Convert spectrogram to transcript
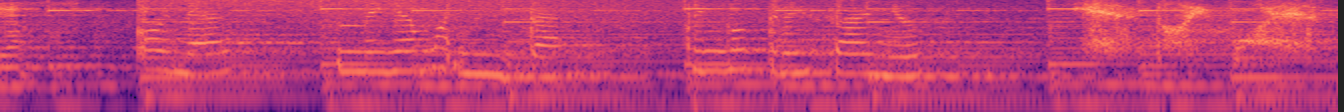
Hola, me llamo Anita, tengo tres años y estoy muerta.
